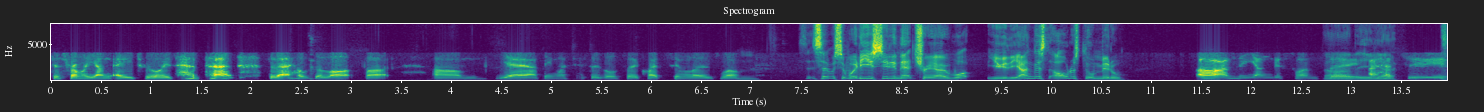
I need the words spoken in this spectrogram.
just from a young age, we always had that. So that helped a lot. But um, yeah, I think my sister's also quite similar as well. So, so where do you sit in that trio? What you the youngest, oldest, or middle? Oh, I'm the youngest one, so Oh, I go. had to,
